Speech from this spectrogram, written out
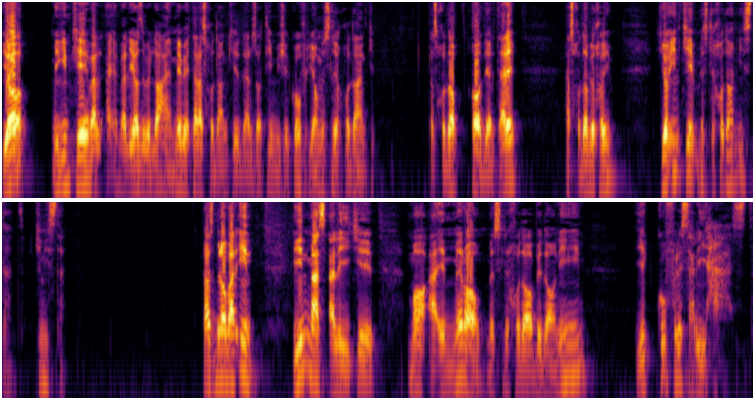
یا میگیم که ولیاذ بالله ائمه بهتر از خدا که در ذاتی میشه کفر یا مثل خدا که پس خدا قادرتره. از خدا بخوایم یا این که مثل خدا نیستند که نیستند. پس بنابراین این مسئله ای که ما ائمه را مثل خدا بدانیم یک کفر سریح است.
